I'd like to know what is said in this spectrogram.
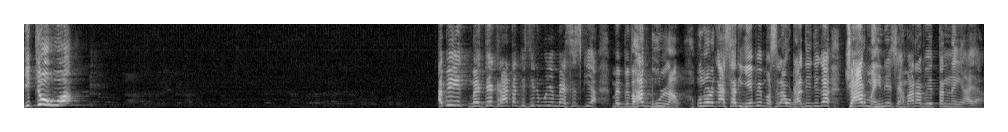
ये क्यों हुआ? मैं देख रहा था, किसी ने मुझे मैसेज किया, मैं विभाग भूल रहा हूँ। उन्होंने कहा, सर, ये भी मसला उठा दीजिएगा, चार महीने से हमारा वेतन नहीं आया।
